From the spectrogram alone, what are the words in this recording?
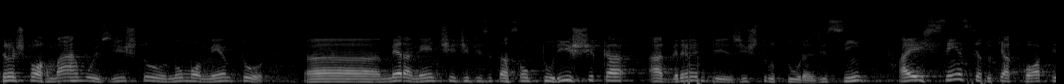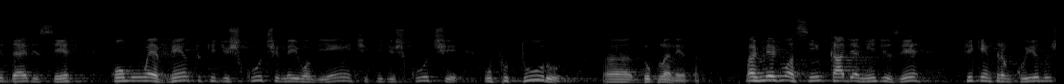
transformarmos isto num momento uh, meramente de visitação turística a grandes estruturas, e sim a essência do que a COP deve ser como um evento que discute meio ambiente, que discute o futuro uh, do planeta. Mas mesmo assim, cabe a mim dizer: fiquem tranquilos,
